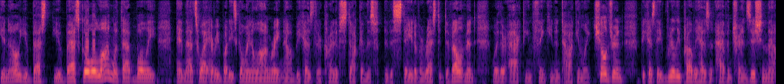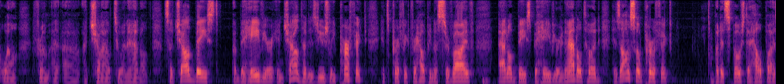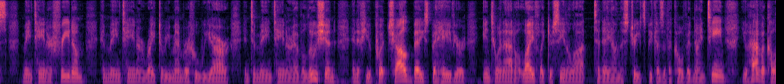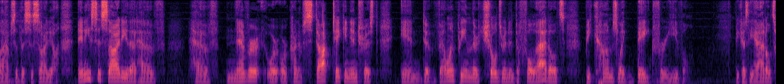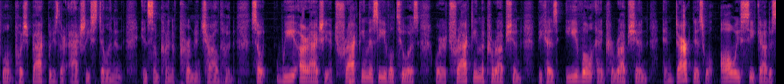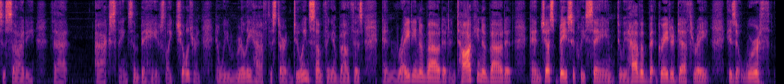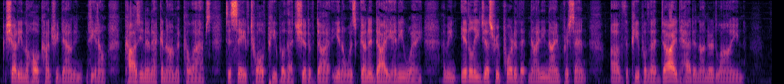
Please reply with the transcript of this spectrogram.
you know you best you best go along with that bully and that's why everybody's going along right now because they're kind of stuck in this this state of arrested development where they're acting thinking and talking like children because they really probably hasn't haven't transitioned that well from a, a, a child to an adult so child-based uh, behavior in childhood is usually perfect. It's perfect for helping us survive. Adult based behavior in adulthood is also perfect but it's supposed to help us maintain our freedom and maintain our right to remember who we are and to maintain our evolution. And if you put child based behavior into an adult life, like you're seeing a lot today on the streets because of the COVID 19, you have a collapse of the society. Any society that have have never or, or kind of stopped taking interest in developing their children into full adults becomes like bait for evil because the adults won't push back because they're actually still in an, in some kind of permanent childhood. So we are actually attracting this evil to us. We're attracting the corruption because evil and corruption and darkness will always seek out a society that acts, thinks, and behaves like children. And we really have to start doing something about this and writing about it and talking about it and just basically saying, do we have a greater death rate? Is it worth shutting the whole country down and, you know, causing an economic collapse to save 12 people that should have died, you know, was going to die anyway? I mean, Italy just reported that 99% of the people that died had an underlying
